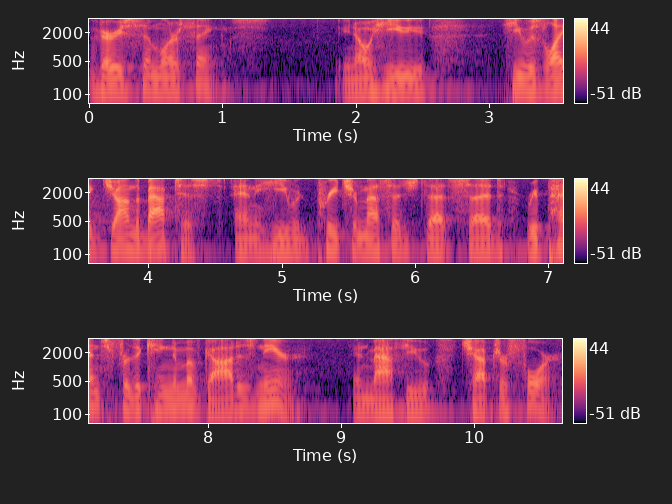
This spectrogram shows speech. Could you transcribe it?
very similar things. You know, he, he was like John the Baptist, and he would preach a message that said, Repent, for the kingdom of God is near, in Matthew chapter 4.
